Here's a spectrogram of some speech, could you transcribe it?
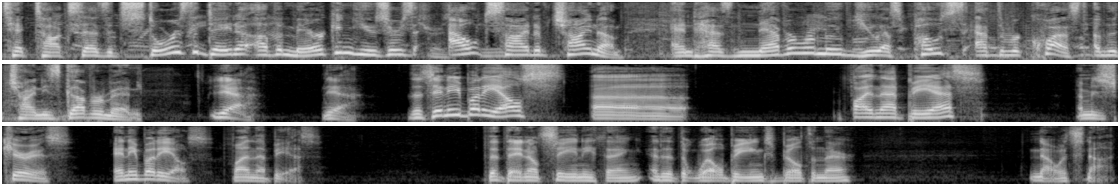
TikTok says it stores the data of American users outside of China and has never removed U.S. posts at the request of the Chinese government. Yeah, yeah. Does anybody else uh, find that BS? I'm just curious. Anybody else find that BS? That they don't see anything and that the well being's built in there? No, it's not.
